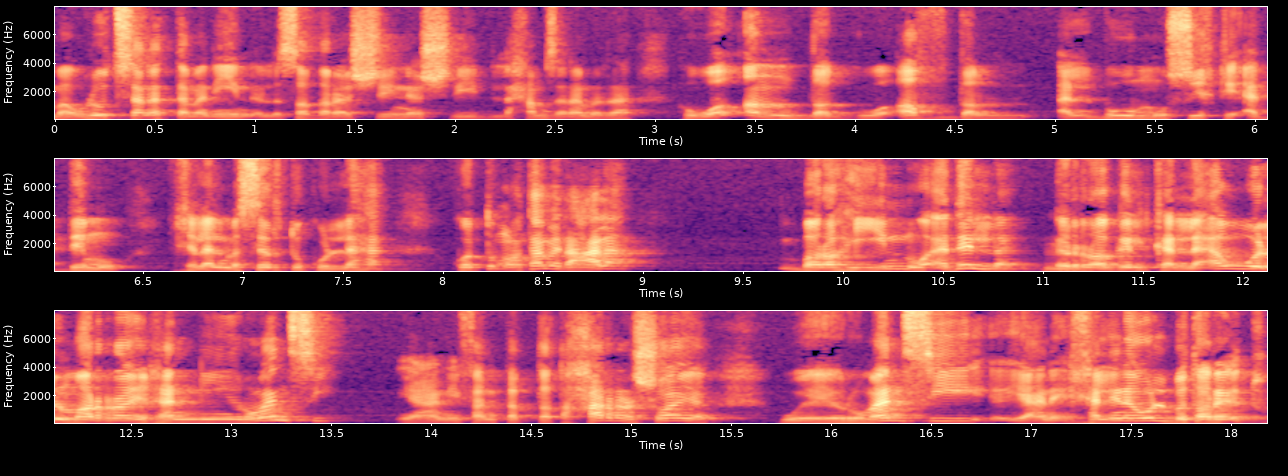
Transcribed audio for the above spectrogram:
مولود سنة 80 اللي صدر 2020 لحمزة نمر ده هو أنضج وأفضل ألبوم موسيقي قدمه خلال مسيرته كلها كنت معتمد على براهين وادله مم. الراجل كان لأول مرة يغني رومانسي يعني فانت بتتحرر شوية ورومانسي يعني خلينا أقول بطريقته.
